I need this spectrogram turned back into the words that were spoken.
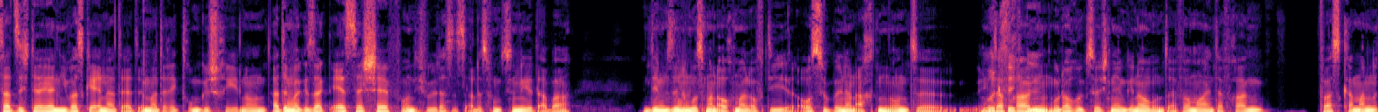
Es hat sich da ja nie was geändert. Er hat immer direkt rumgeschrien und hat immer gesagt, er ist der Chef und ich will, dass es alles funktioniert, aber in dem Sinne muss man auch mal auf die Auszubildenden achten und äh, hinterfragen nehmen. oder Rücksicht nehmen, genau, und einfach mal hinterfragen, was kann man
